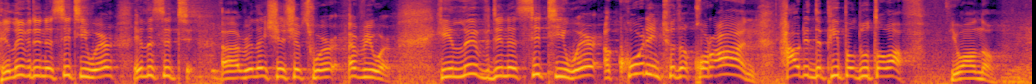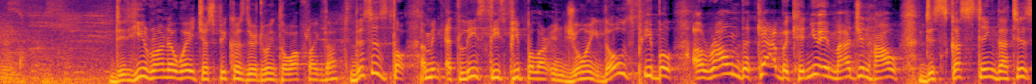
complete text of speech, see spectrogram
He lived in a city where illicit uh, relationships were everywhere. He lived in a city where, according to the Quran, how did the people do tawaf? You all know. Did he run away just because they're doing tawaf like that? This is, I mean, at least these people are enjoying. Those people around the Kaaba, can you imagine how disgusting that is?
